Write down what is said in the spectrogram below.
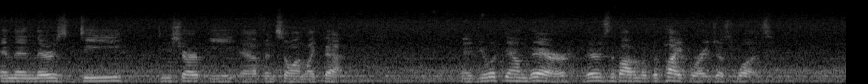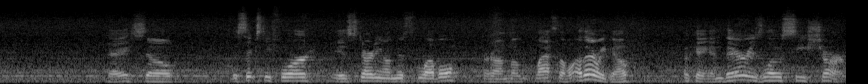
and then there's D, D sharp, E, F, and so on like that. And if you look down there, there's the bottom of the pipe where I just was. Okay, so the 64 is starting on this level, or on the last level. Oh, there we go. Okay, and there is low C sharp.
